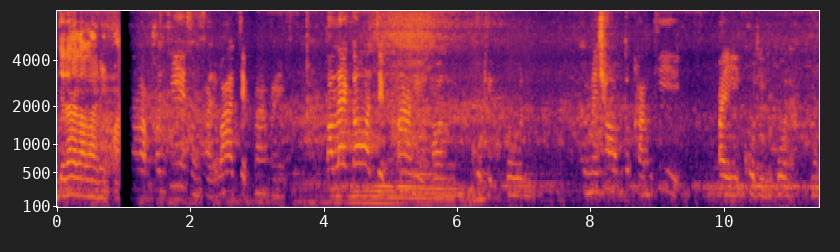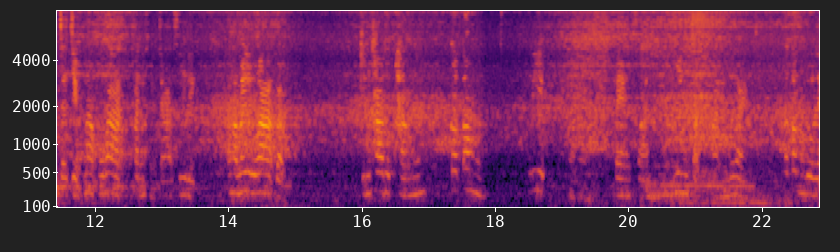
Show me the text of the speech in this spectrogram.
มันจะได้ละลายในปากสำหรับคนที่สงสัยว่าเจ็บมากไหมตอนแรกก็เจ็บมากอยู่ตอนขูดหินปูน คือไม่ชอบทุกครั้งที่ไปขูดหินปูนอะ มันจะเจ็บมากเพราะว่าฟันของจาซี่เล็กมันทำให้รู้ว่าแบบกินข้าวทุกครั้งก็ต้องรีบแปรงฟันยิ่งจัดฟันด้วย ก็ต้องดูแล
